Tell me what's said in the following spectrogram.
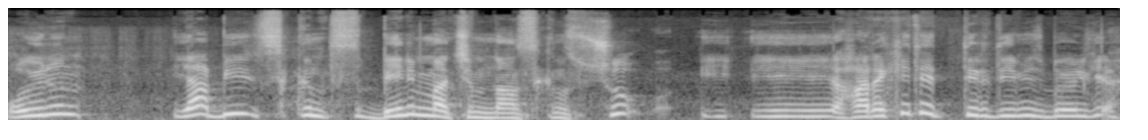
Oyunun ya bir sıkıntısı benim açımdan sıkıntısı. Şu e, hareket ettirdiğimiz bölge...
